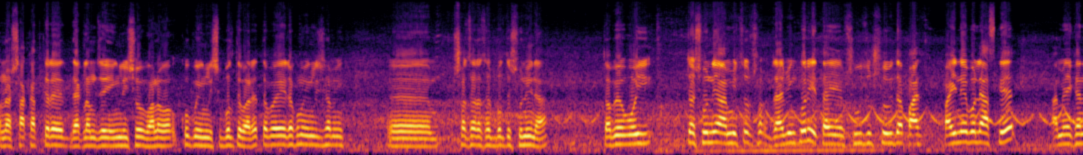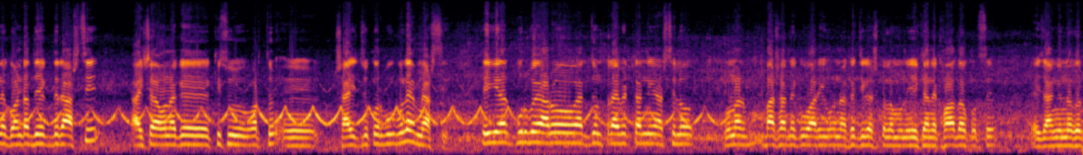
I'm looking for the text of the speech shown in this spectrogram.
ওনার সাক্ষাৎকারে দেখলাম যে ইংলিশও ভালো খুব ইংলিশ বলতে পারে তবে এরকম ইংলিশ আমি সচরাচর বলতে শুনি না। তবে ওইটা শুনে আমি তো ড্রাইভিং করি তাই সুযোগ সুবিধা পাই পাই নাই বলে আজকে আমি এখানে ঘণ্টা দুয়েক ধরে আসছি আইসা ওনাকে কিছু অর্থ সাহায্য করব বলে আমি আসছি। এই আর পূর্বে আরও একজন প্রাইভেট কার নিয়ে আসছিল ওনার বাসা নাকি বাড়ি ওনাকে জিজ্ঞেস করলাম উনি এখানে খাওয়া দাওয়া করছে। এই জাহাঙ্গীরনগর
